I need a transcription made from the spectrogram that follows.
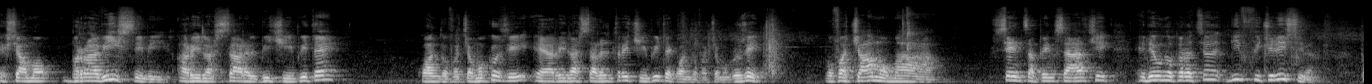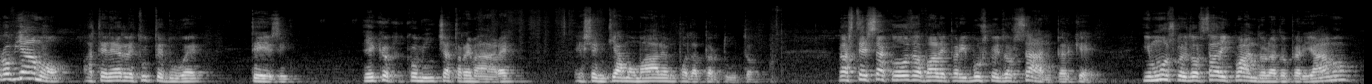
E siamo bravissimi a rilassare il bicipite quando facciamo così e a rilassare il tricipite quando facciamo così. Lo facciamo ma senza pensarci ed è un'operazione difficilissima. Proviamo a tenerle tutte e due tesi. Ecco che comincia a tremare e sentiamo male un po' dappertutto. La stessa cosa vale per i muscoli dorsali, perché i muscoli dorsali quando li adoperiamo?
